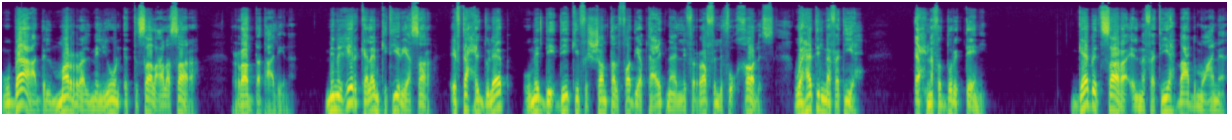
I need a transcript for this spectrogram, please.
وبعد المرة المليون اتصال على سارة ردت علينا. من غير كلام كتير يا سارة افتحي الدولاب ومدي إيديكي في الشنطة الفاضية بتاعتنا اللي في الرف اللي فوق خالص وهاتي المفاتيح. إحنا في الدور التاني. جابت سارة المفاتيح بعد معاناة.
